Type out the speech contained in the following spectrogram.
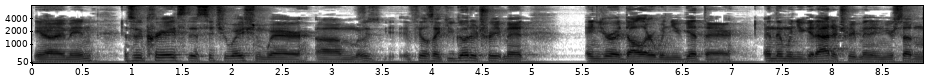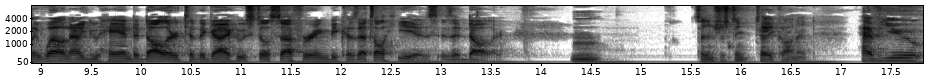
You know what I mean? And so it creates this situation where um, it, was, it feels like you go to treatment and you're a dollar when you get there. And then when you get out of treatment and you're suddenly well, now you hand a dollar to the guy who's still suffering because that's all he is, is a dollar. It's an interesting take on it. Have you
